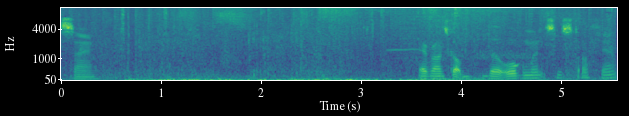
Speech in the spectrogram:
So. Everyone's got the augments and stuff, yeah?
